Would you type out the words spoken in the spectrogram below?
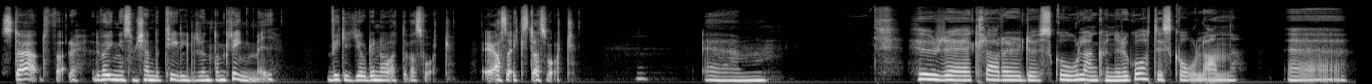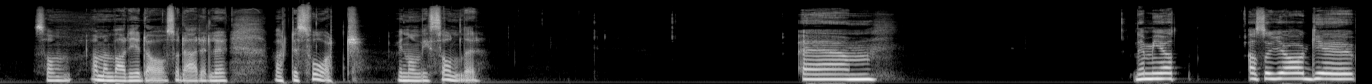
stöd för det. Det var ingen som kände till det runt omkring mig. Vilket gjorde nog att det var svårt. Alltså extra svårt. Mm. Um. Hur eh, klarade du skolan? Kunde du gå till skolan eh, som ja, men varje dag och sådär? Eller var det svårt vid någon viss ålder? Um, nej men jag, alltså jag, eh,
